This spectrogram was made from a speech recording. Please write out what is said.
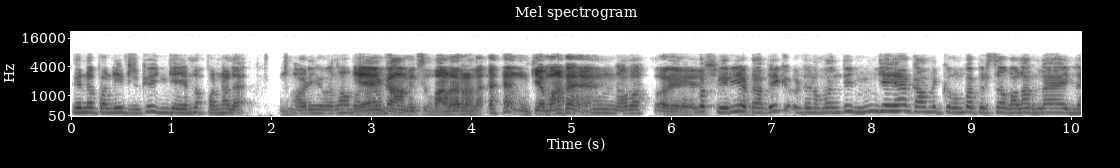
என்ன பண்ணிட்டு இருக்கு? இங்க என்ன பண்ணல? ஏன் காமிக்ஸ் வளரல? முக்கியமான ஒரு பெரிய டாபிக் நம்ம வந்து இங்க ஏன் காமிக் ரொம்ப பெருசா வளரல? இல்ல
